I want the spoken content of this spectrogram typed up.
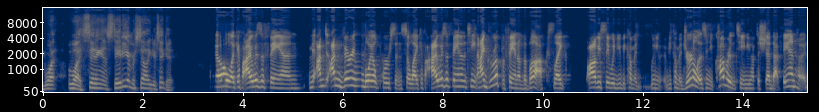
What what sitting in a stadium or selling your ticket? No, like if I was a fan, I mean, I'm I'm a very loyal person. So like if I was a fan of the team, and I grew up a fan of the Bucks, like obviously when you become a when you become a journalist and you cover the team, you have to shed that fanhood.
